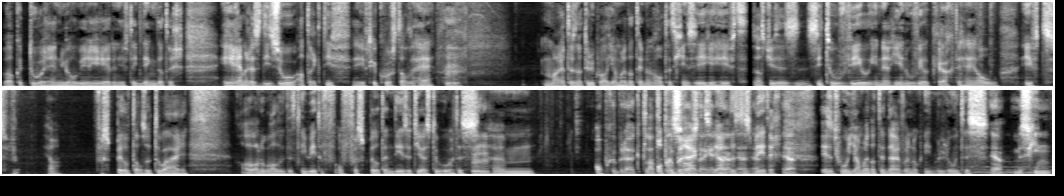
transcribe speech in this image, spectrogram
welke Tour hij nu alweer gereden heeft. Ik denk dat er geen renner is die zo attractief heeft gekoerst als hij. Mm -hmm. Maar het is natuurlijk wel jammer dat hij nog altijd geen zegen heeft. Als je ziet hoeveel energie en hoeveel krachten hij al heeft ja, verspild, als het ware. Alhoewel ik niet weet of, of verspild in deze het juiste woord is. Mm -hmm. um, opgebruikt, laat opgebruikt. Ja, ja, dat is ja, beter. Ja. Is het gewoon jammer dat hij daarvoor nog niet beloond is. Ja, misschien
